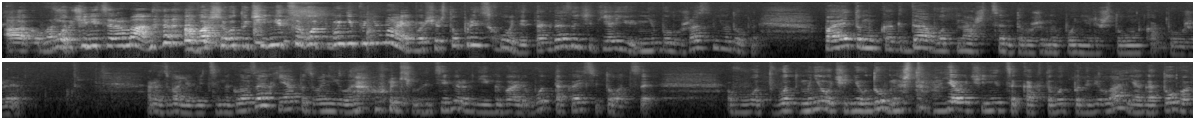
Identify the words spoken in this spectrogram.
а, а ваша вот, ученица Роман. А ваша вот ученица, вот мы не понимаем вообще, что происходит. Тогда, значит, я ее, мне было ужасно неудобно. Поэтому, когда вот наш центр уже мы поняли, что он как бы уже разваливается на глазах, я позвонила Ольге Владимировне и говорю, вот такая ситуация. Вот, вот мне очень неудобно, что моя ученица как-то вот подвела, я готова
